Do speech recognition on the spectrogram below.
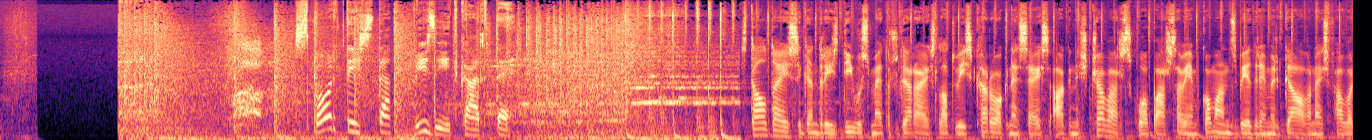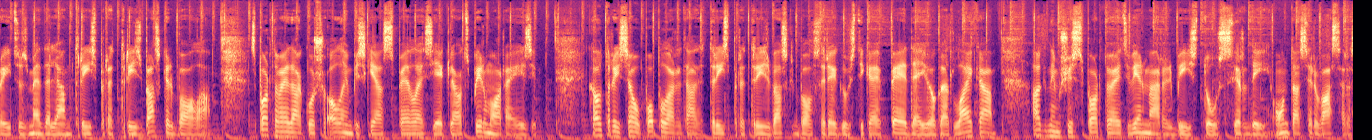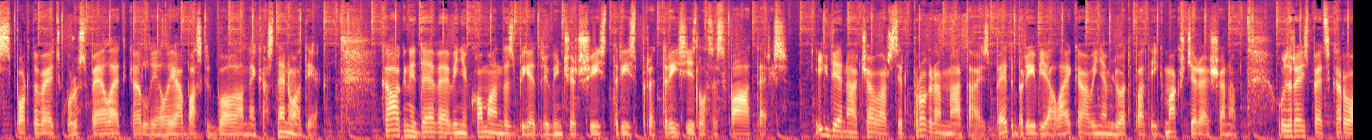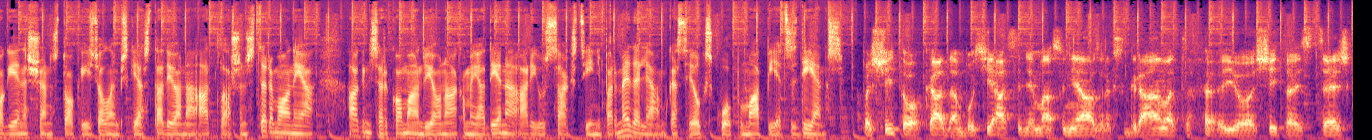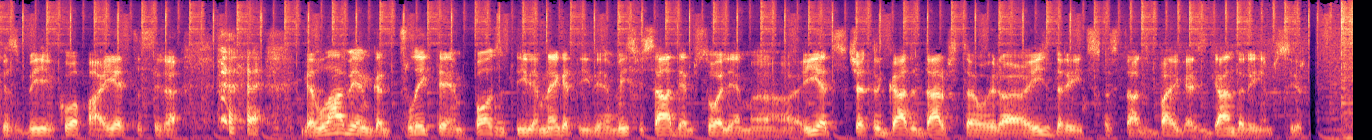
Sportista vizītkārte. Staltaisi gandrīz divus metrus garais Latvijas karognesējs Agnis Čavars kopā ar saviem komandas biedriem ir galvenais favorīts uz medaļām 3 pret 3 basketbolā. Sporta veidā, kurš Olimpiskajās spēlēs iekļauts pirmo reizi. Kaut arī savu popularitāti 3 pret 3 basketbols ir ieguvis tikai pēdējo gadu laikā, Agnim šis sporta veids vienmēr ir bijis tūs sirdī, un tas ir vasaras sporta veids, kuru spēlēt, kad lielajā basketbolā nekas nenotiek. Kā Agni dēvē viņa komandas biedri, viņš ir šīs 3 pret 3 izlases fāteris. Ikdienā Čavars ir programmētājs, bet brīvajā laikā viņam ļoti patīk makšķerēšana. Uzreiz pēc karoga ienešanas Tokijas Olimpiskajā stadionā atklāšanas ceremonijā Agnis ar komandu jau nākamajā dienā arī uzsāks cīņu par medaļām, kas ilgs kopumā piecas dienas. Par šito kādam būs jāsaņemās un jāuzraksta grāmata, jo šitais ceļš, kas bija kopā iet, tas ir gan labiem, gan sliktiem, pozitīviem, negatīviem, visādiem soļiem. Uh, iet, četri gadi darbs tev ir uh, izdarīts, tas tāds baigais gandarījums ir.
